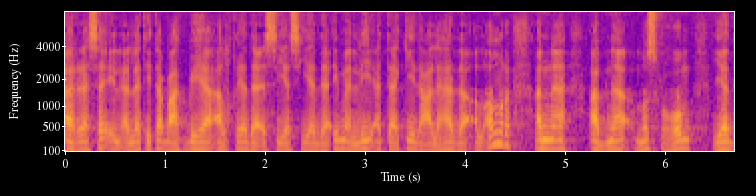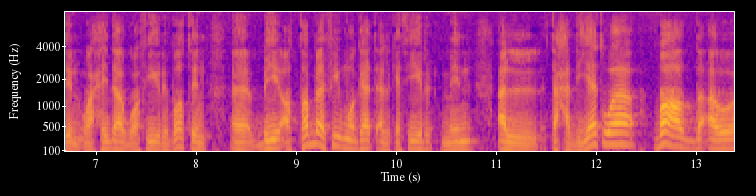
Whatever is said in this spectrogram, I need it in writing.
الرسائل التي تبعث بها القيادة السياسية دائما للتأكيد على هذا الأمر أن أبناء مصر هم يد واحدة وفي رباط آه، بالطبع في مواجهة الكثير من التحديات. وبعض أو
